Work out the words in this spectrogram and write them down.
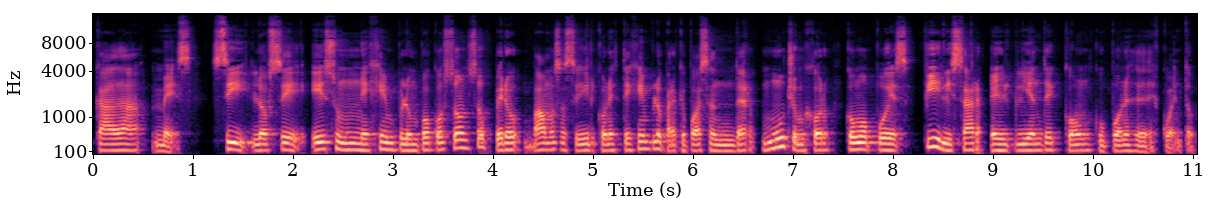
cada mes. Sí, lo sé, es un ejemplo un poco sonso, pero vamos a seguir con este ejemplo para que puedas entender mucho mejor cómo puedes fidelizar el cliente con cupones de descuento.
